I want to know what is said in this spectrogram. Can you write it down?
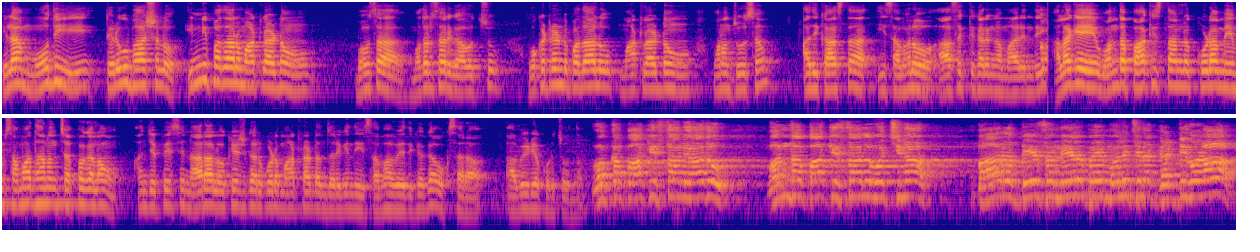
ఇలా మోదీ తెలుగు భాషలో ఇన్ని పదాలు మాట్లాడడం బహుశా మొదటిసారి కావచ్చు. ఒకటి రెండు పదాలు మాట్లాడడం మనం చూసాం. అది కాస్త ఈ సభలో ఆసక్తికరంగా మారింది. అలాగే వంద పాకిస్తాన్లకు కూడా మేము సమాధానం చెప్పగలం అని చెప్పేసి నారా లోకేష్ గారు కూడా మాట్లాడడం జరిగింది ఈ సభా వేదికగా. ఒకసారి ఆ- వీడియో కూడా చూద్దాం. ఒక్క పాకిస్తాన్ కాదు వంద పాకిస్తాన్లు వచ్చిన భారతదేశ నేలపై మొలిచిన గడ్డి కూడా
